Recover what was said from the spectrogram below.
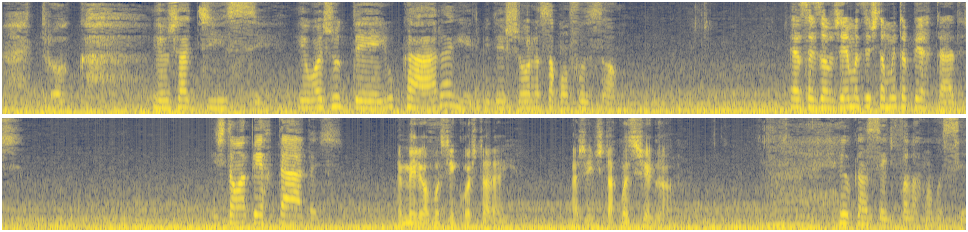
Ai, troca. Eu já disse. Eu ajudei o cara e ele me deixou nessa confusão. Essas algemas estão muito apertadas. Estão apertadas. É melhor você encostar aí. A gente tá quase chegando. Eu cansei de falar com você.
